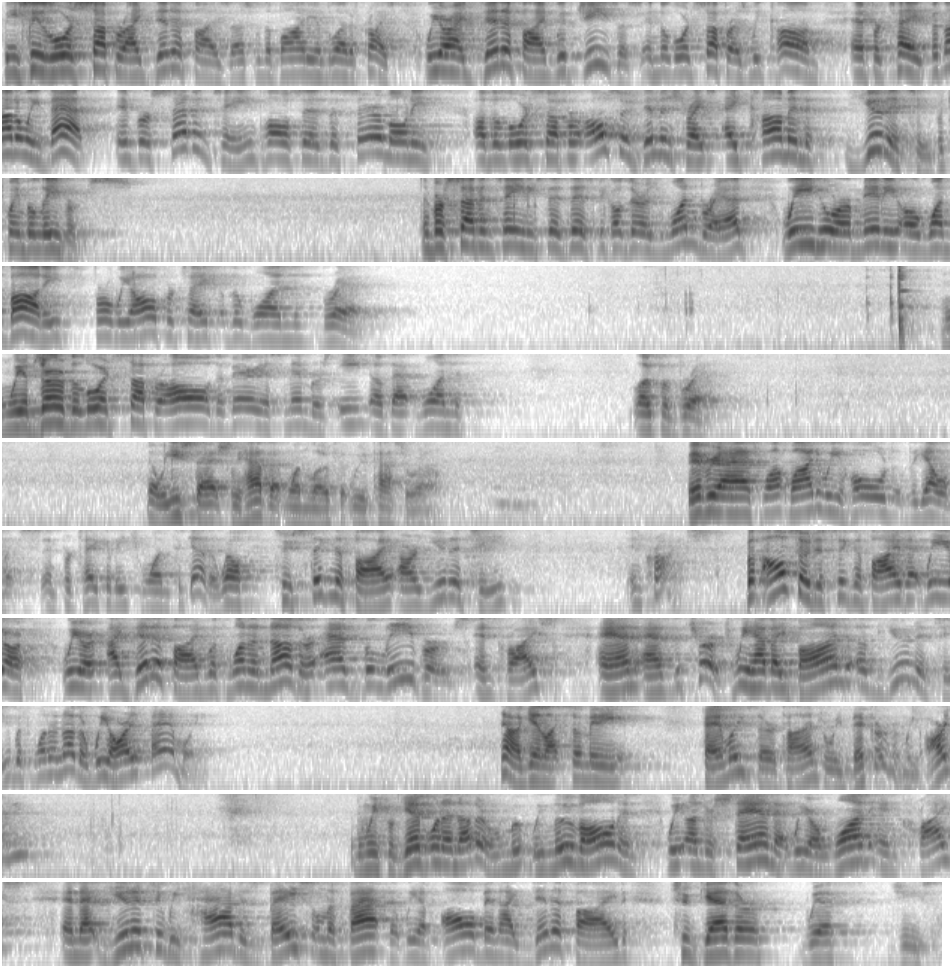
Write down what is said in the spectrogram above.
But you see, the Lord's Supper identifies us with the body and blood of Christ. We are identified with Jesus in the Lord's Supper as we come and partake. But not only that, in verse 17, Paul says the ceremony of the Lord's Supper also demonstrates a common unity between believers. In verse 17, he says this because there is one bread, we who are many are one body, for we all partake of the one bread. When we observe the Lord's Supper, all the various members eat of that one loaf of bread. Now, we used to actually have that one loaf that we would pass around. Ever ask, why, why do we hold the elements and partake of each one together? Well, to signify our unity in Christ, but also to signify that we are, we are identified with one another as believers in Christ and as the church. We have a bond of unity with one another. We are a family. Now, again, like so many families, there are times where we bicker and we argue. Then we forgive one another we move on and we understand that we are one in Christ and that unity we have is based on the fact that we have all been identified together with Jesus.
